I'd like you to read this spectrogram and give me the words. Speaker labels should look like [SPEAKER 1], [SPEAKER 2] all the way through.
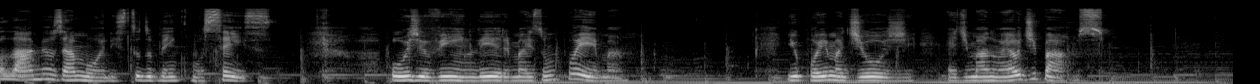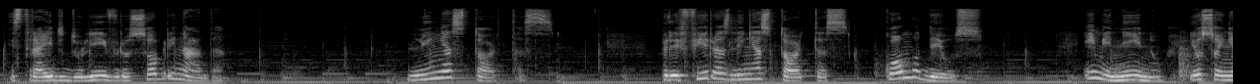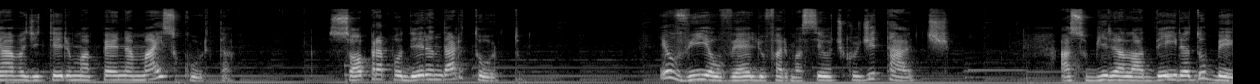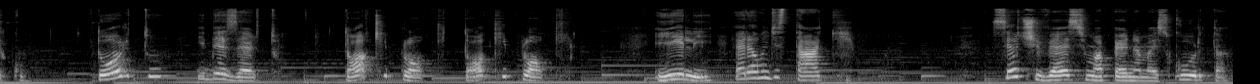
[SPEAKER 1] Olá, meus amores, tudo bem com vocês? Hoje eu vim ler mais um poema. E o poema de hoje é de Manuel de Barros, extraído do livro Sobre Nada. Linhas tortas. Prefiro as linhas tortas, como Deus. Em menino, eu sonhava de ter uma perna mais curta, só para poder andar torto eu via o velho farmacêutico de tarde, a subir a ladeira do beco, torto e deserto. Toque, ploque, toque, ploque. Ele era um destaque. Se eu tivesse uma perna mais curta,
